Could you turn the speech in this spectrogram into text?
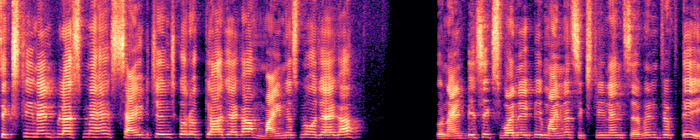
sixty nine plus में है साइड चेंज करो क्या हो जाएगा? माइनस में हो जाएगा। तो ninety six one eighty minus sixty nine seven fifty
